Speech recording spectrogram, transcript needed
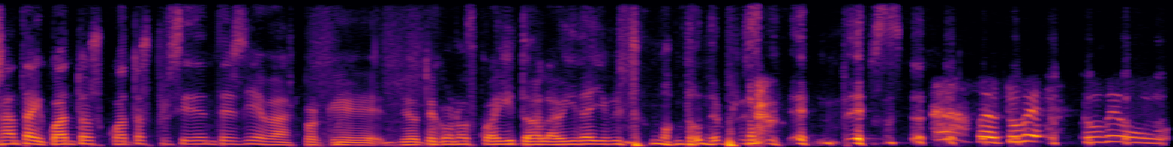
Santa, ¿y cuántos, cuántos presidentes llevas? Porque yo te conozco ahí toda la vida y he visto un montón de presidentes. bueno, tuve, tuve un,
